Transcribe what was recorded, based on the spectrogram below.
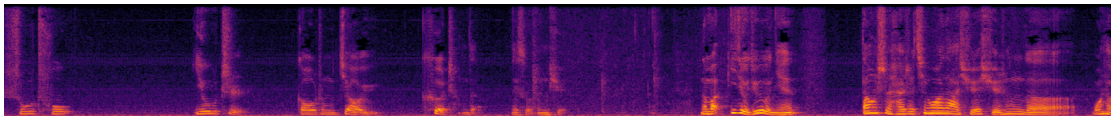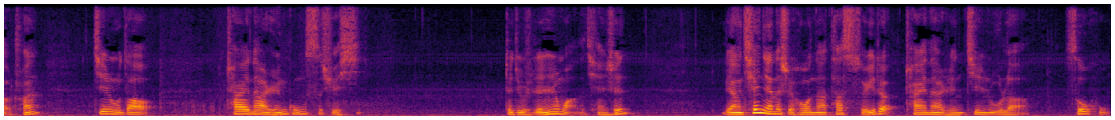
输出优质高中教育课程的那所中学。那么，一九九九年，当时还是清华大学学生的王小川进入到 China 人公司学习，这就是人人网的前身。两千年的时候呢，他随着 China 人进入了搜狐。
